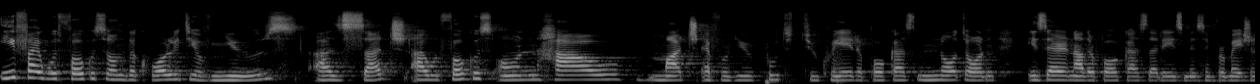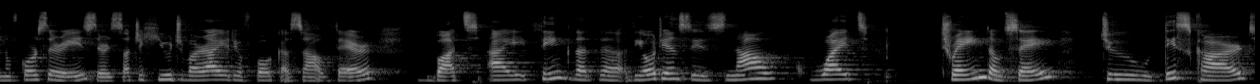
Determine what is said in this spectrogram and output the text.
if I would focus on the quality of news as such, I would focus on how much effort you put to create a podcast, not on is there another podcast that is misinformation. Of course, there is. There is such a huge variety of podcasts out there. But I think that the, the audience is now quite trained, I would say, to discard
